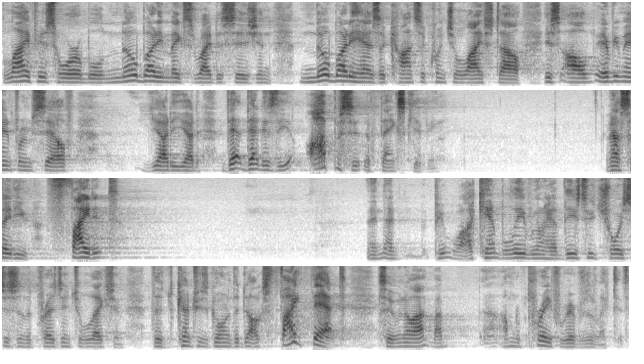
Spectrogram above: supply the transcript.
Life is horrible. Nobody makes the right decision. Nobody has a consequential lifestyle. It's all every man for himself, yada, yada. That, that is the opposite of thanksgiving. And I say to you, fight it. And, and people, well, I can't believe we're going to have these two choices in the presidential election. The country's going to the dogs. Fight that. Say, well, no, I, I, I'm going to pray for whoever's elected.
